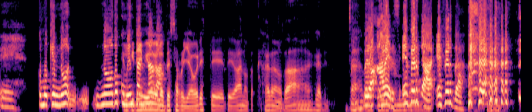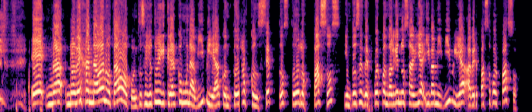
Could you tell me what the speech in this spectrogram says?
eh, como que no, no documentan el nada. de los desarrolladores te, te va a dejar anotar, ah, Pero a ver, es verdad, es verdad. Eh, no, no dejan nada anotado. Pues. Entonces yo tuve que crear como una Biblia con todos los conceptos, todos los pasos. Y entonces después cuando alguien no sabía, iba a mi Biblia a ver paso por paso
